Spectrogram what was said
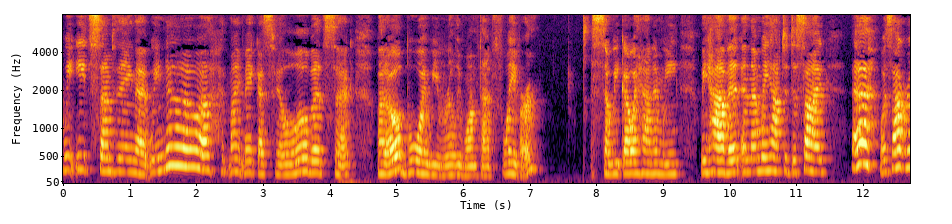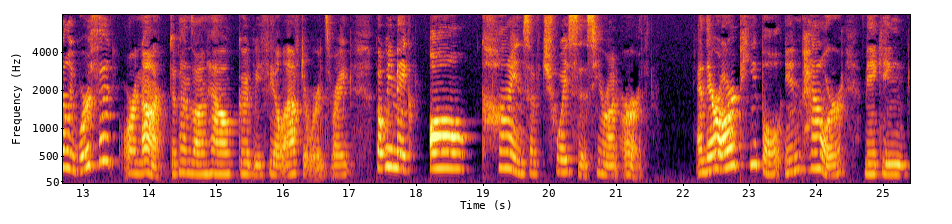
we eat something that we know uh, it might make us feel a little bit sick, but oh boy, we really want that flavor. So we go ahead and we, we have it, and then we have to decide eh, was that really worth it or not? Depends on how good we feel afterwards, right? But we make all kinds of choices here on earth. And there are people in power making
